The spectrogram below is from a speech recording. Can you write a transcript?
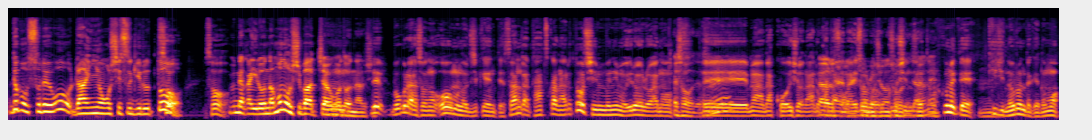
でもそれを乱用しすぎると。そう。なんかいろんなものを縛っちゃうことになるし、うん、で僕らはそのオウムの事件って3月20日になると新聞にもいろいろあの、ね。えー、まあ後遺症のある方やらいろいろ苦しんであるとも含めて記事載るんだけども、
